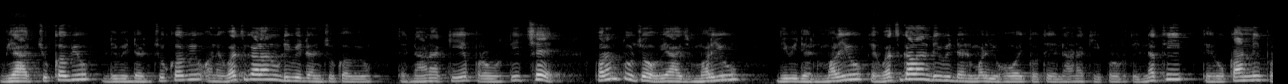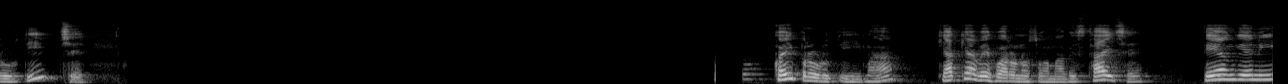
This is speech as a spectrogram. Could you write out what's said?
વ્યાજ ચૂકવ્યું ડિવિડન્ડ ચૂકવ્યું અને વચગાળાનું ડિવિડન્ડ ચૂકવ્યું તે નાણાકીય પ્રવૃત્તિ છે. પરંતુ જો વ્યાજ મળ્યું ડિવિડન્ડ મળ્યું કે વચગાળાનું ડિવિડન્ડ મળ્યું હોય તો તે નાણાકીય પ્રવૃત્તિ નથી, તે રોકાણની પ્રવૃત્તિ છે. કઈ પ્રવૃત્તિમાં કયા કયા વ્યવહારોનો સમાવેશ થાય છે તે અંગેની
